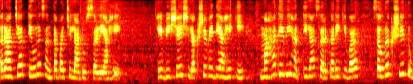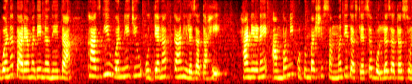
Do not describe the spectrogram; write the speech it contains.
राज्यात तीव्र संतापाची लाट उसळली आहे. हे विशेष लक्षवेधी आहे की महादेवी हत्तीला सरकारी किंवा संरक्षित वनताऱ्यामध्ये न नेता खाजगी वन्यजीव उद्यानात का नेलं जात आहे? हा निर्णय अंबानी कुटुंबाशी संबंधित असल्याचं बोललं जात असून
